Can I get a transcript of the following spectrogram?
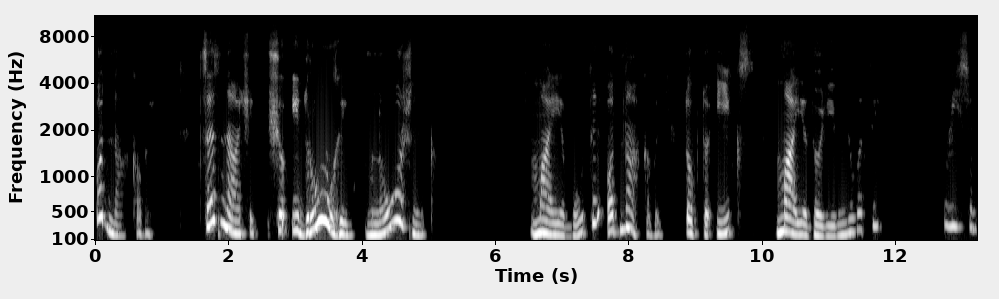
однаковий. Це значить, що і другий множник має бути однаковий, тобто х має дорівнювати 8.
